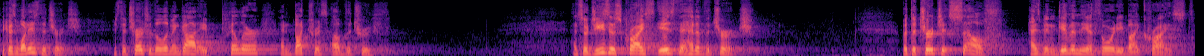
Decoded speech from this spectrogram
Because what is the church? It's the church of the living God, a pillar and buttress of the truth. And so, Jesus Christ is the head of the church. But the church itself has been given the authority by Christ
